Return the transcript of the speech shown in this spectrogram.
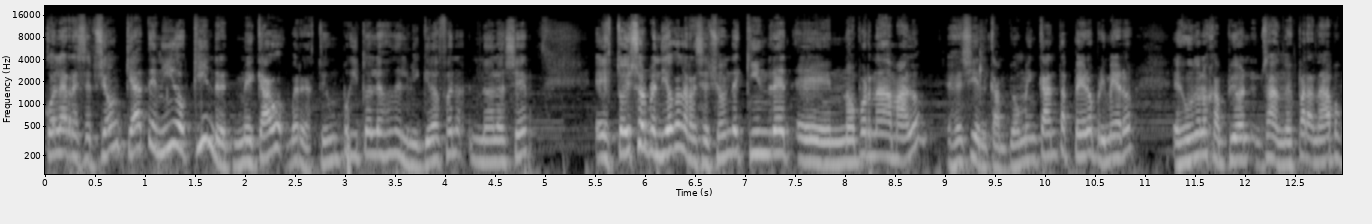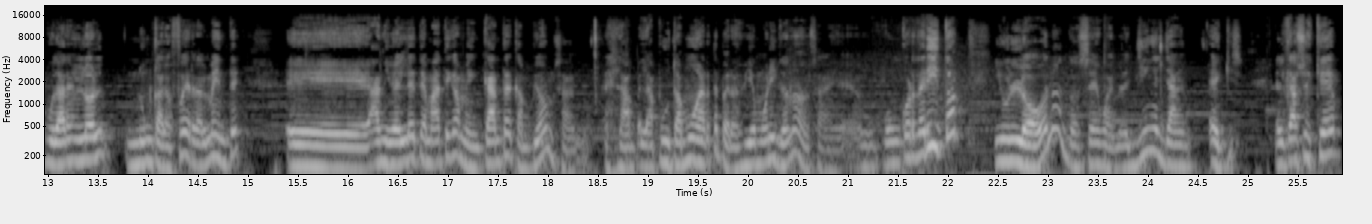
con la recepción que ha tenido Kindred. Me cago... Verga, estoy un poquito lejos del micrófono, no lo sé. Estoy sorprendido con la recepción de Kindred, eh, no por nada malo. Es decir, el campeón me encanta, pero primero es uno de los campeones, o sea, no es para nada popular en LOL, nunca lo fue realmente. Eh, a nivel de temática me encanta el campeón, o sea, es la, puta muerte, pero es bien bonito, ¿no? O sea, un, corderito y un lobo, ¿no? Entonces, bueno, el Jin, el Yang, X. El caso es que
